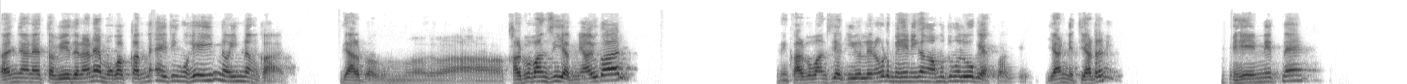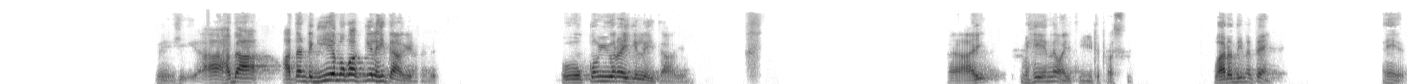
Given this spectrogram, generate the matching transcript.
සංඥා නැත්ත වේදනා නැහැ මොකක්වත් නැහැ. ඉතින් ඔහේ ඉන්නව ඉන්නම් කාලේ. ඉතින් කල්ප 500ක් නේ ආයු කාලේ. ඉතින් කල්ප 500ක් ඉවර වෙනකොට මෙහෙ නිකන් අමුතුම ලෝකයක් වගේ. යන්නෙත් යටනේ. මෙහෙ එන්නෙත් නැහැ. හැබැයි අතන්ට ගියේ මොකක් කියලා හිතාගෙනද? ඔක්කොම ඉවරයි කියලා හිතාගෙන. ආයි මෙහෙ එනවා ඉතින් ඊට පස්සේ. වරදින තැන්. නේද?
